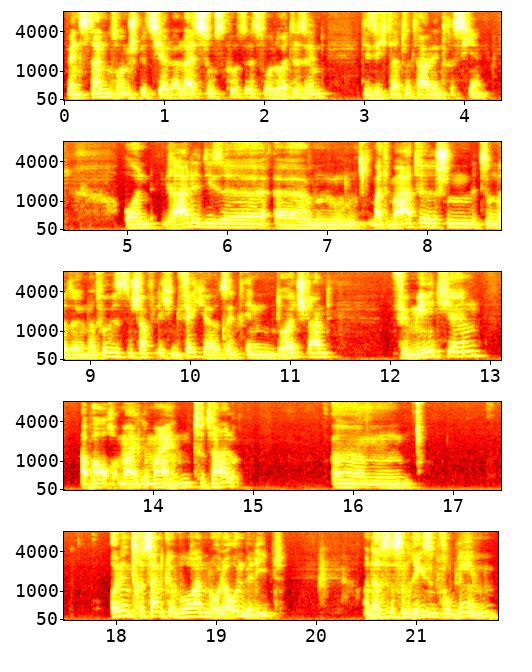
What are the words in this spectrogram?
wenn es dann so ein spezieller Leistungskurs ist, wo Leute sind, die sich da total interessieren. Und gerade diese ähm, mathematischen bzw. naturwissenschaftlichen Fächer sind in Deutschland für Mädchen, aber auch im Allgemeinen total ähm, uninteressant geworden oder unbeliebt. Und das ist ein Riesenproblem,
